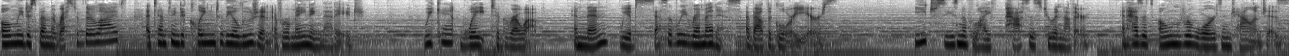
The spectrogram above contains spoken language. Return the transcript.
only to spend the rest of their lives attempting to cling to the illusion of remaining that age. We can't wait to grow up, and then we obsessively reminisce about the glory years. Each season of life passes to another and has its own rewards and challenges.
